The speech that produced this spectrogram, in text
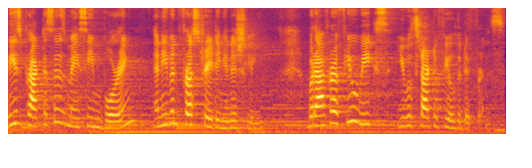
These practices may seem boring and even frustrating initially, but after a few weeks, you will start to feel the difference.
